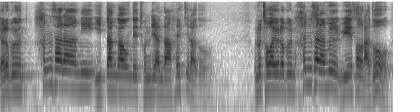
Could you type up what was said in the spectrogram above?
여러분 한 사람이 이 땅 가운데 존재한다 할지라도 오늘 저와 여러분 한 사람을 위해서라도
